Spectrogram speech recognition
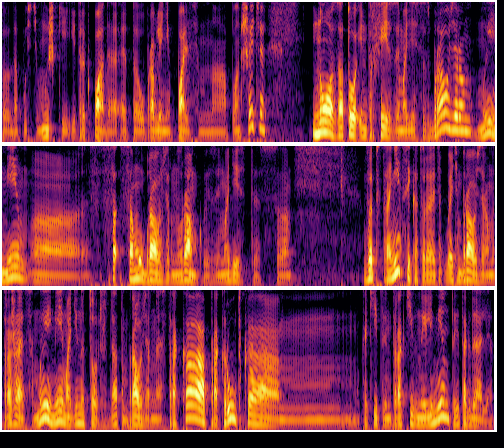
допустим, мышки и трекпада, это управление пальцем на планшете. Но зато интерфейс взаимодействия с браузером мы имеем э, саму браузерную рамку и взаимодействие с веб-страницей, которая этим, этим браузером отражается, мы имеем один и тот же. Да, там браузерная строка, прокрутка, какие-то интерактивные элементы и так далее.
